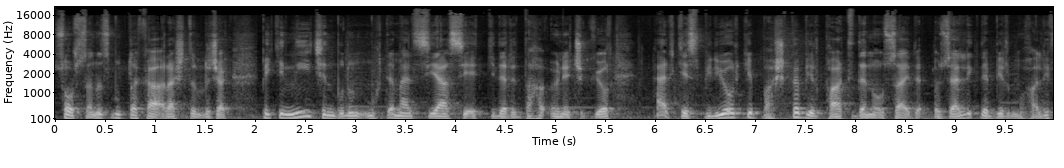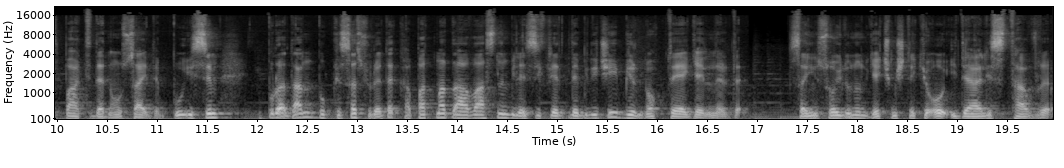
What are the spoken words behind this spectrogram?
sorsanız mutlaka araştırılacak. Peki niçin bunun muhtemel siyasi etkileri daha öne çıkıyor? Herkes biliyor ki başka bir partiden olsaydı, özellikle bir muhalif partiden olsaydı bu isim buradan bu kısa sürede kapatma davasının bile zikredilebileceği bir noktaya gelinirdi. Sayın Soylu'nun geçmişteki o idealist tavrı,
